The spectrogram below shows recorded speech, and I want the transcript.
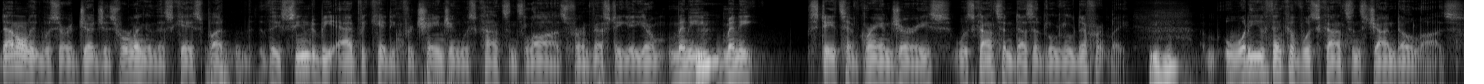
not only was there a judge's ruling in this case, but they seem to be advocating for changing Wisconsin's laws for investigating. You know, many mm-hmm. many states have grand juries. Wisconsin does it a little differently. Mm-hmm. What do you think of Wisconsin's John Doe laws?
